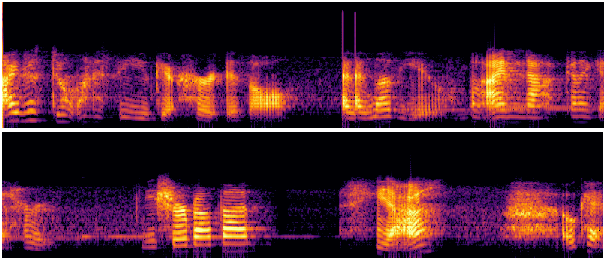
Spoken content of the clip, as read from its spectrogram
I just don't want to see you get hurt, is all. I love you. I'm not gonna get hurt. You sure about that? Yeah? Okay.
